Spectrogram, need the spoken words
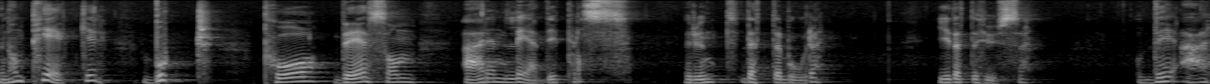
Men han peker bort på det som er en ledig plass rundt dette bordet. i dette huset. Og det er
